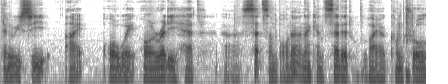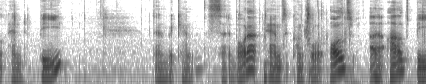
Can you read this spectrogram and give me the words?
then we see I always already had uh, set some border and I can set it via control and B. Then we can set a border and control alt, uh, alt B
